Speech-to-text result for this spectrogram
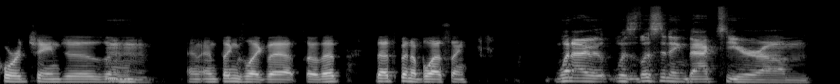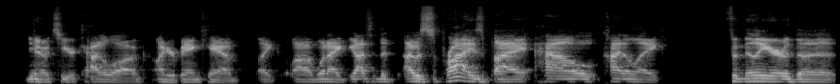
chord changes and, mm-hmm. and and things like that. So that that's been a blessing. When I was listening back to your um you know to your catalog on your Bandcamp, like uh, when I got to the, I was surprised by how kind of like familiar the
